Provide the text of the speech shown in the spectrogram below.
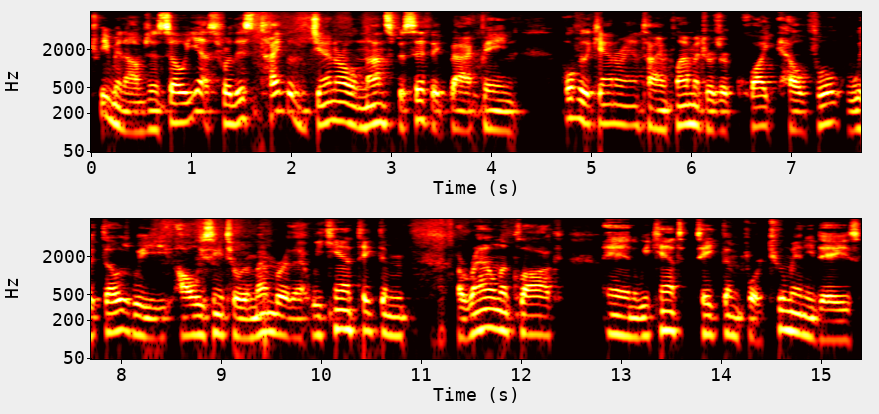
Treatment options. So, yes, for this type of general, non specific back pain, over the counter anti inflammatories are quite helpful. With those, we always need to remember that we can't take them around the clock and we can't take them for too many days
